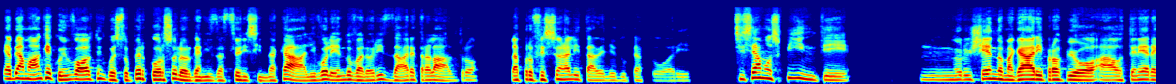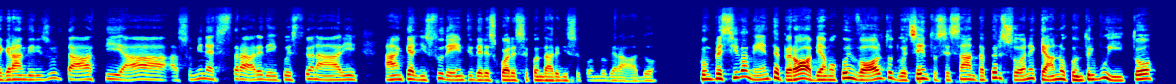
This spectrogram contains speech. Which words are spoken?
e abbiamo anche coinvolto in questo percorso le organizzazioni sindacali, volendo valorizzare tra l'altro la professionalità degli educatori. Ci siamo spinti non riuscendo magari proprio a ottenere grandi risultati, a, a somministrare dei questionari anche agli studenti delle scuole secondarie di secondo grado. Complessivamente però abbiamo coinvolto 260 persone che hanno contribuito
